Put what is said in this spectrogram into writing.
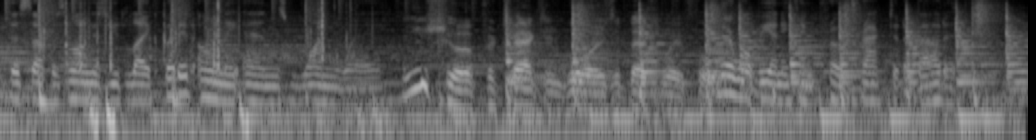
This up as long as you'd like, but it only ends one way. Are you sure protracted war is the best way forward? There won't be anything protracted about it.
